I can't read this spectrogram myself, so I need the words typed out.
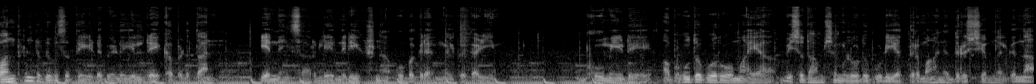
പന്ത്രണ്ട് ദിവസത്തെ ഇടവേളയിൽ രേഖപ്പെടുത്താൻ എൻ ഐ സാറിലെ നിരീക്ഷണ ഉപഗ്രഹങ്ങൾക്ക് കഴിയും. ഭൂമിയുടെ അഭൂതപൂർവമായ വിശദാംശങ്ങളോടുകൂടിയ ത്രിമാന ദൃശ്യം നൽകുന്ന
